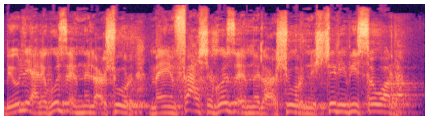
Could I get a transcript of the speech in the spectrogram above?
بيقول لي يعني جزء من العشور ما ينفعش جزء من العشور نشتري بيه صور.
